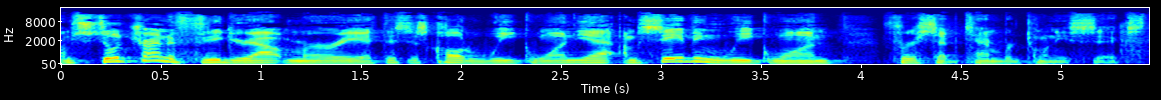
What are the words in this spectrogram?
I'm still trying to figure out, Murray, if this is called week one yet. I'm saving week one for September 26th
